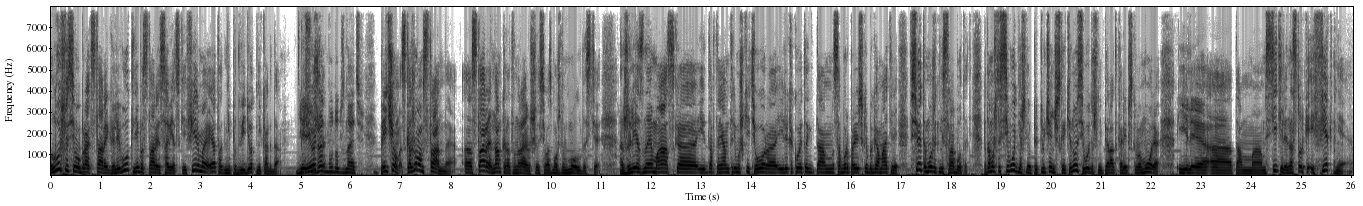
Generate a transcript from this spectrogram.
Лучше всего брать старый Голливуд, либо старые советские фильмы, это не подведет никогда. И Берете- сюжет будут знать. причем, скажу вам странное, э, старое, нам когда-то нравившееся, возможно, в молодости, «Железная маска» и «Д'Артаньян Три мушкетера» или какой-то там «Собор Парижской Богоматери», все это может не сработать. Потому что сегодняшнее приключенческое кино, сегодняшний «Пират Карибского моря» или э, там э, «Мстители» настолько эффектнее,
